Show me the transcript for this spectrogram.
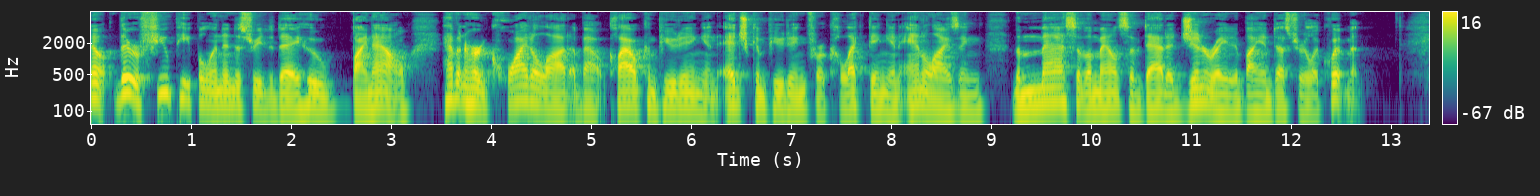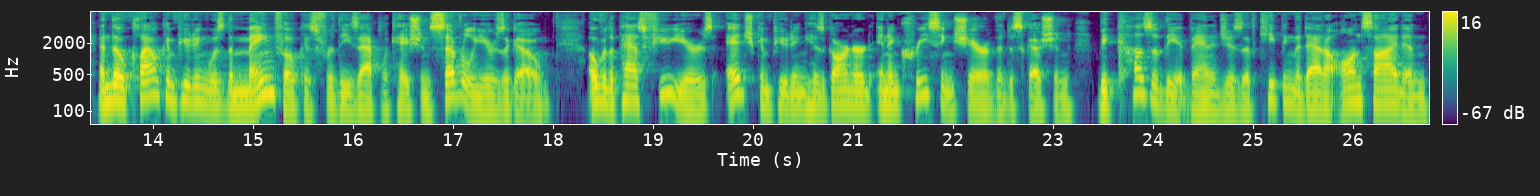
Now, there are few people in industry today who, by now, haven't heard quite a lot about cloud computing and edge computing for collecting and analyzing the massive amounts of data generated by industrial equipment. And though cloud computing was the main focus for these applications several years ago, over the past few years, edge computing has garnered an increasing share of the discussion because of the advantages of keeping the data on site and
